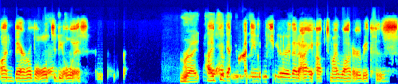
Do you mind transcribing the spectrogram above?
unbearable to deal with. Right. I, I definitely made sure that I upped my water because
